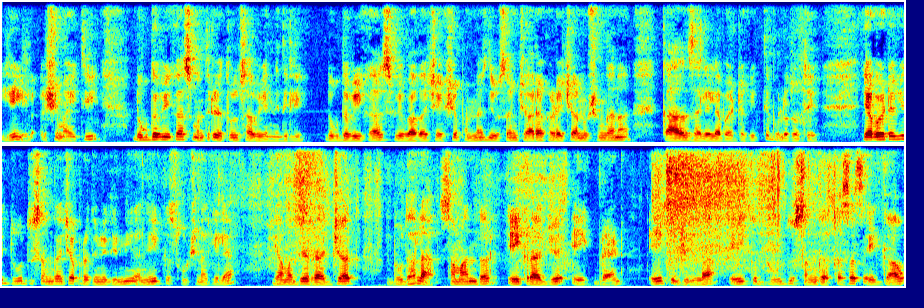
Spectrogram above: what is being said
येईल अशी माहिती दुग्धविकास मंत्री अतुल सावे यांनी दिली. दुग्धविकास विभागाच्या एकशे पन्नास दिवसांच्या आराखड्याच्या अनुषंगानं काल झालेल्या बैठकीत ते बोलत होते. या बैठकीत दूध संघाच्या प्रतिनिधींनी अनेक सूचना केल्या. यामध्ये राज्यात दुधाला समान दर एक राज्य एक ब्रँड एक जिल्हा एक दूध संघ तसंच एक गाव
